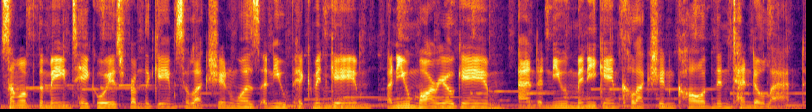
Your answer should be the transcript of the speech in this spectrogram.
Some of the main takeaways from the game selection was a new Pikmin game, a new Mario game, and a new minigame collection called Nintendo Land.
